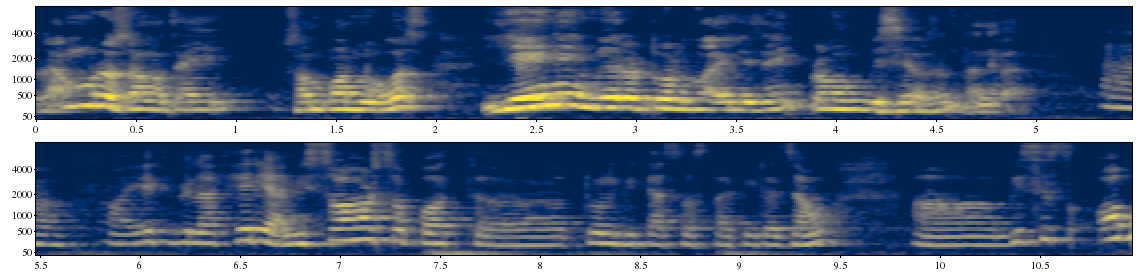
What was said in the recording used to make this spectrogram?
राम्रोसँग चाहिँ सम्पन्न होस्। यही नै मेरो टोलको अहिले चाहिँ प्रमुख विषयहरू छन् धन्यवाद। यति बेला फेरि हामी सहर शपथ टोल विकास संस्थातिर जाउँ। अ, विशेष अब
